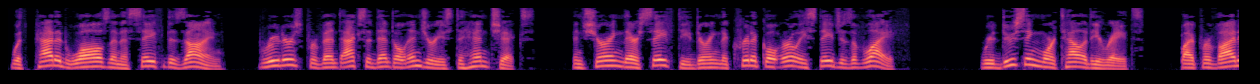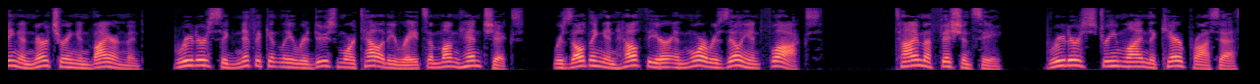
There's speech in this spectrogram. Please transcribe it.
With padded walls and a safe design, brooders prevent accidental injuries to hen chicks, ensuring their safety during the critical early stages of life. Reducing mortality rates. By providing a nurturing environment, brooders significantly reduce mortality rates among hen chicks, resulting in healthier and more resilient flocks. Time efficiency. Brooders streamline the care process,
